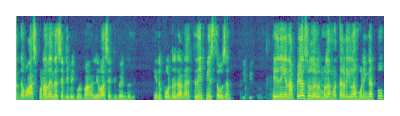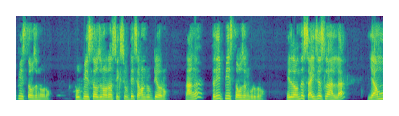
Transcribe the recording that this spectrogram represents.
அந்த வாஷ் பண்ணாதான் இந்த சர்டிஃபிகேட் கொடுப்பாங்க. லிவா சர்டிஃபைன்றது இது போட்டிருக்காங்க. த்ரீ பீஸ் தௌசண்ட் இது நீங்க நான் பேர் சொல்ல விரும்பல. மற்ற கடைக்கெல்லாம் போனீங்கன்னா டூ பீஸ் தௌசண்ட் வரும். டூ பீஸ் தௌசண்ட் வரும். சிக்ஸ் ஃபிஃப்டி செவன் ஃபிஃப்டி வரும். நாங்க த்ரீ பீஸ் தௌசண்ட் கொடுக்குறோம். இதுல வந்து சைஸஸ்லாம் இல்ல. M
